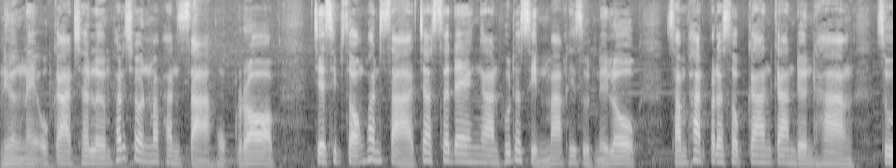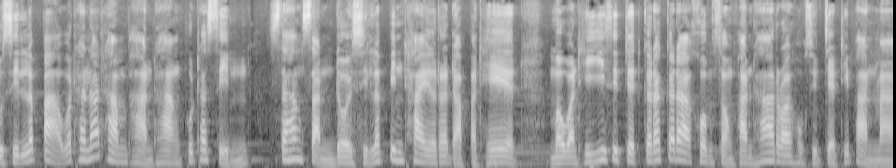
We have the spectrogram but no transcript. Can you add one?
เนื่องในโอกาสเฉลิมพระชนมพรรษา 6 รอบ 72 พรรษาจัดแสดงงานพุทธศิลป์มากที่สุดในโลก สัมผัสประสบการณ์การเดินทาง สู่ศิลปะวัฒนธรรมผ่านทางพุทธศิลป์ สร้างสรรค์โดยศิลปินไทยระดับประเทศ เมื่อวันที่ 27 กรกฎาคม 2567 ที่ผ่านมา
